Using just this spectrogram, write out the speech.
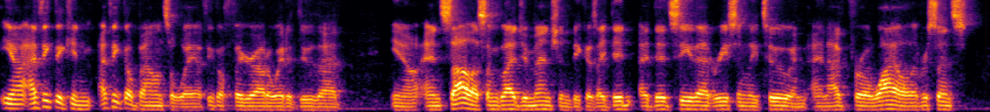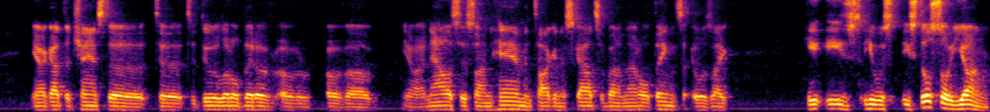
you know, I think they can. I think they'll balance a way. I think they'll figure out a way to do that. You know, and Salas, I'm glad you mentioned because I did I did see that recently too, and and I've for a while ever since you know I got the chance to to to do a little bit of of, of uh, you know analysis on him and talking to scouts about him, that whole thing. It was like he, he's he was he's still so young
